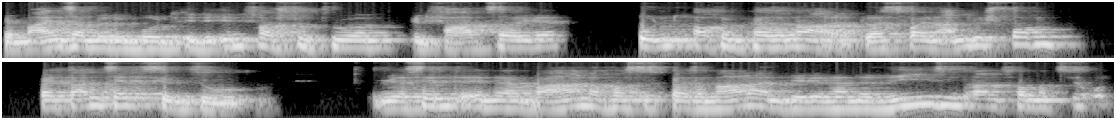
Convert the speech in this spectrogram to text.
gemeinsam mit dem Bund in die Infrastruktur, in Fahrzeuge und auch im Personal. Du hast vorhin angesprochen, vielleicht dann setzt hinzu. Wir sind in der Bahn, auch was das Personal angeht, in einer riesen Transformation.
